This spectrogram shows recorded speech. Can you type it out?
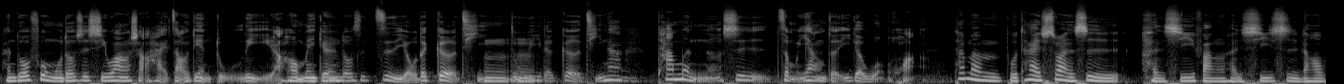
很多父母都是希望小孩早点独立，然后每个人嗯都是自由的个体、嗯独立的个体。那他们呢是怎么样的一个文化？他们不太算是很西方、很西式，然后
